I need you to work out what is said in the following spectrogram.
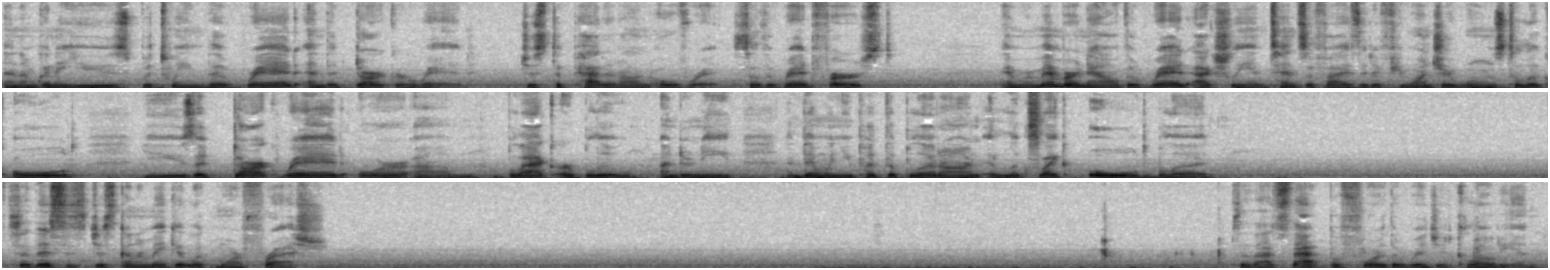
And I'm going to use between the red and the darker red. Just to pat it on over it. So the red first. And remember now, the red actually intensifies it. If you want your wounds to look old, you use a dark red or um, black or blue underneath and then when you put the blood on it looks like old blood. So this is just going to make it look more fresh. So that's that before the rigid collodion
